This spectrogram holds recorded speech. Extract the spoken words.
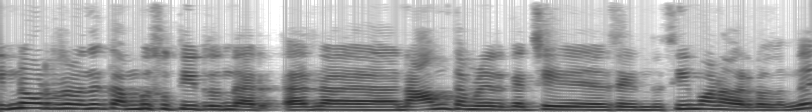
இன்னொருத்தர் வந்து கம்பு சுத்திட்டு இருந்தார். அந்த நாம் தமிழர் கட்சியை சேர்ந்த சீமானவர்கள் வந்து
